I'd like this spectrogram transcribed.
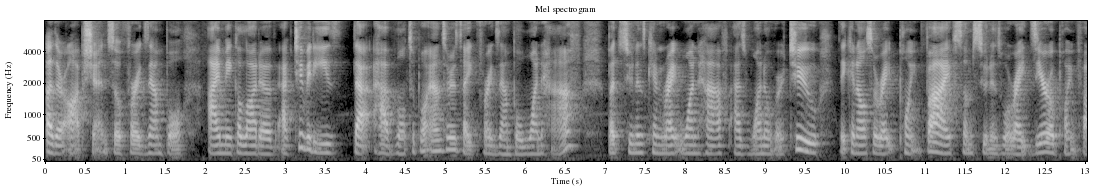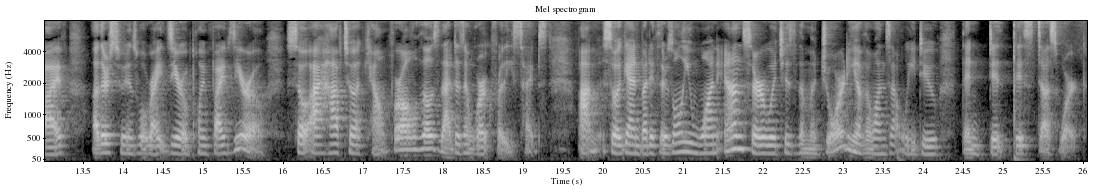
other options. So, for example, I make a lot of activities that have multiple answers, like, for example, one half, but students can write one half as 1 over 2. They can also write 0.5. Some students will write 0.5. Other students will write 0.50. So I have to account for all of those. That doesn't work for these types. Um, so again, but if there's only one answer, which is the majority of the ones that we do, then this does work.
